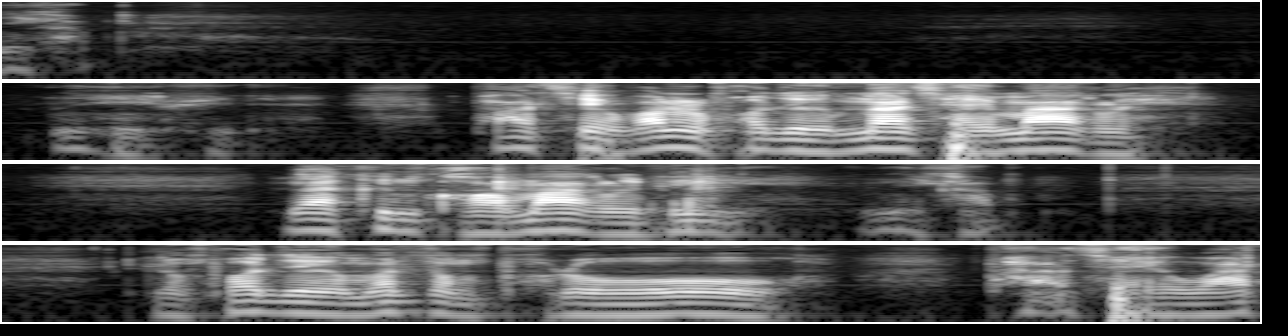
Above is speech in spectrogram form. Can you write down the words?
นี่ครับ นี่พี่ผ้าเชฟวัดหลวงพ่อเดิมน่าใช้มากเลย น่าขึ้นคอมากเลยพี่ นี่ครับ หลวงพ่อเดิมวัดหลวงโพรพระชัยวัด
